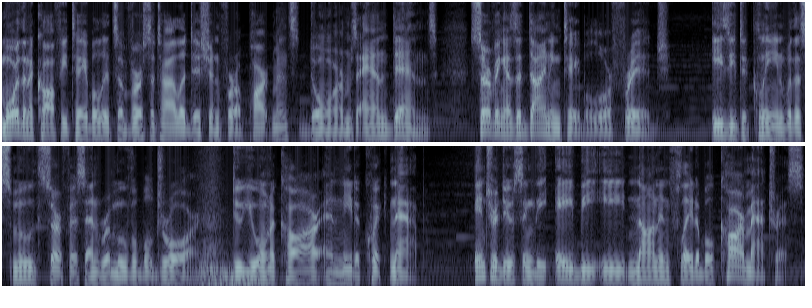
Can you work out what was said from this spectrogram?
More than a coffee table, it's a versatile addition for apartments, dorms, and dens, serving as a dining table or fridge. Easy to clean with a smooth surface and removable drawer. Do you own a car and need a quick nap? Introducing the ABE non-inflatable car mattress,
